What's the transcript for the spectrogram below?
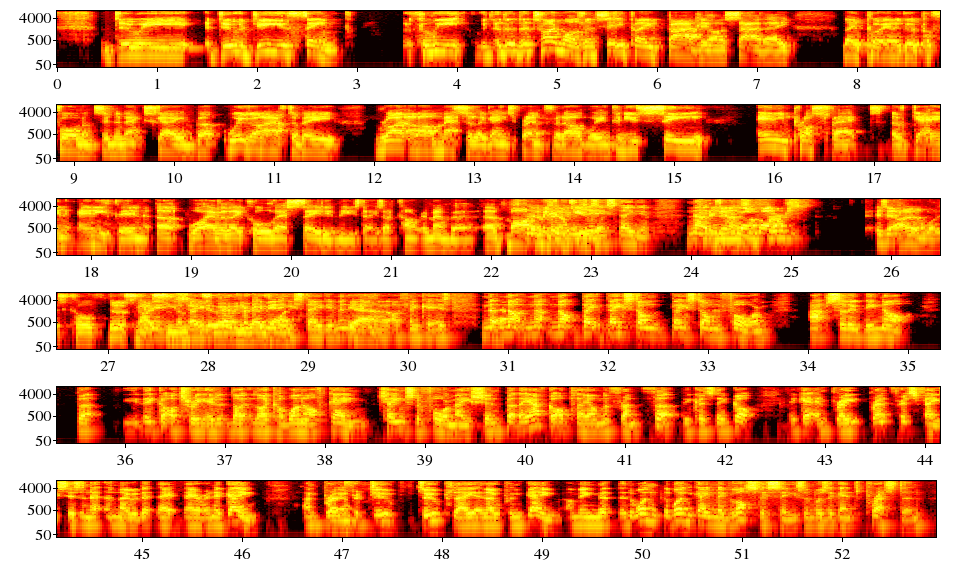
Do we do? Do you think can we? The, the time was when City played badly on a Saturday. They put in a good performance in the next game, but we're going to have to be right on our mettle against Brentford, aren't we? And can you see any prospect of getting anything at whatever they call their stadium these days? I can't remember. Uh, Mark, let me come to you. stadium. No, Is it no. not- first, Is it? I don't know what it's called. It looks nice in the motorway when you go community by. stadium, isn't Yeah. it? I think it is. No, Not not not ba- based on based on form. Absolutely not. But they got to treat it like, like a one-off game. Change the formation, but they have got to play on the front foot because they've got they get in Bre- Brentford's faces and let them know that they're, they're in a game. And Brentford do do play an open game. I mean, the, the one the one game they've lost this season was against Preston,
